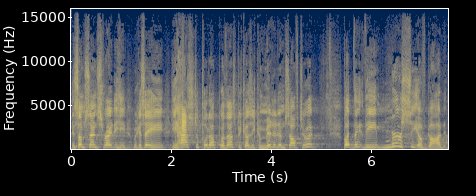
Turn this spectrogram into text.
In some sense, right, he, we can say he, he has to put up with us because he committed himself to it. But the, the mercy of God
